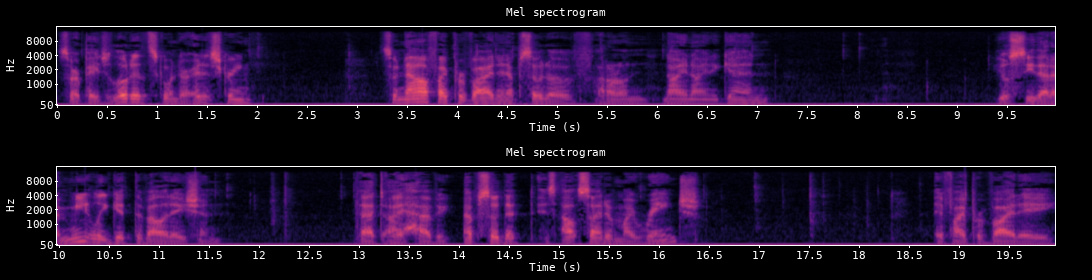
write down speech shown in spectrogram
So our page is loaded. Let's go into our edit screen. So now if I provide an episode of, I don't know, 99 again, you'll see that I immediately get the validation that I have an episode that is outside of my range. If I provide a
